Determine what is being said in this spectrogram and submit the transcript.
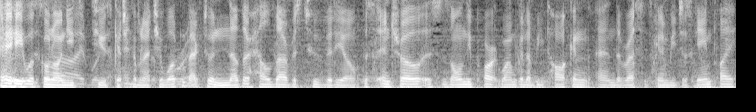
Hey, what's going on YouTube? Two Sketch coming at you. Welcome back to another Helldivers 2 video. This intro, this is the only part where I'm going to be talking and the rest is going to be just gameplay.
